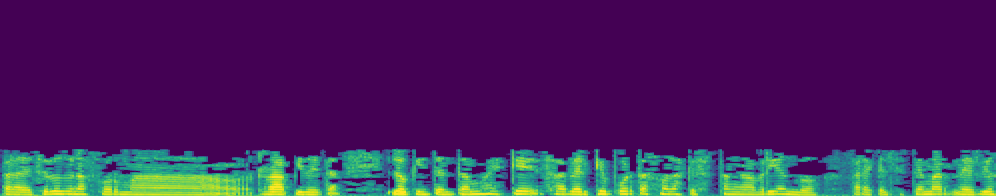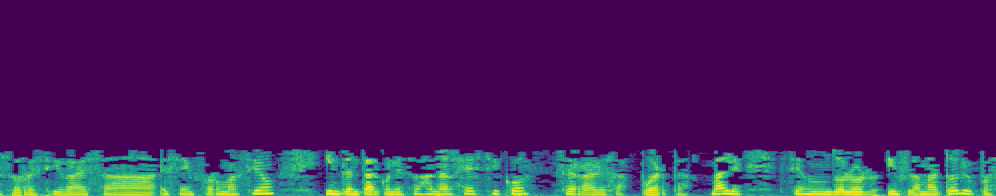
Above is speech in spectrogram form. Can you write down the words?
para decirlo de una forma rápida y tal, lo que intentamos es que saber qué puertas son las que se están abriendo para que el sistema nervioso reciba esa, esa información, intentar con esos analgésicos cerrar esas puertas, ¿vale? Si es un dolor inflamatorio, pues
